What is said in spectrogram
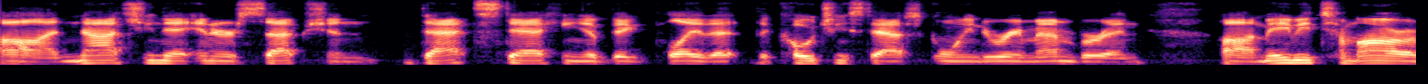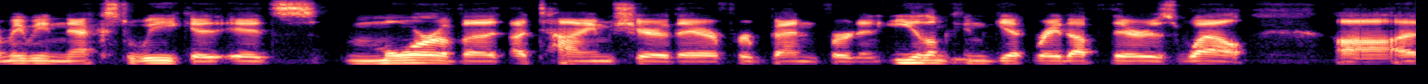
uh, notching that interception, that's stacking a big play that the coaching staff's going to remember. And uh, maybe tomorrow, maybe next week, it, it's more of a, a timeshare there for Benford, and Elam can get right up there as well. Uh,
